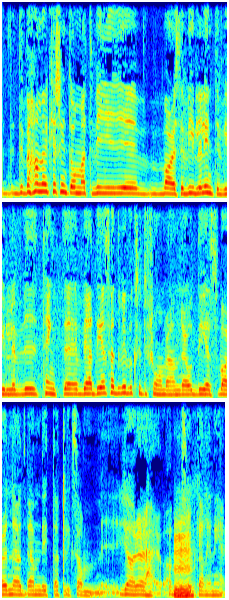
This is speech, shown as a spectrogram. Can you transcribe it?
det handlar kanske inte om att vi eh, vare sig ville eller inte ville. Vi tänkte, vi hade, dels hade vi vuxit ifrån varandra och dels var det nödvändigt att liksom eh, göra det här av massa olika anledningar.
